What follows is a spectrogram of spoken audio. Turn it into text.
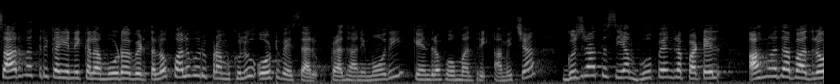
సార్వత్రిక ఎన్నికల మూడో విడతలో పలువురు ప్రముఖులు ఓటు వేశారు. ప్రధాని మోదీ కేంద్ర హోంమంత్రి అమిత్ షా గుజరాత్ సీఎం భూపేంద్ర పటేల్ అహ్మదాబాద్లో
